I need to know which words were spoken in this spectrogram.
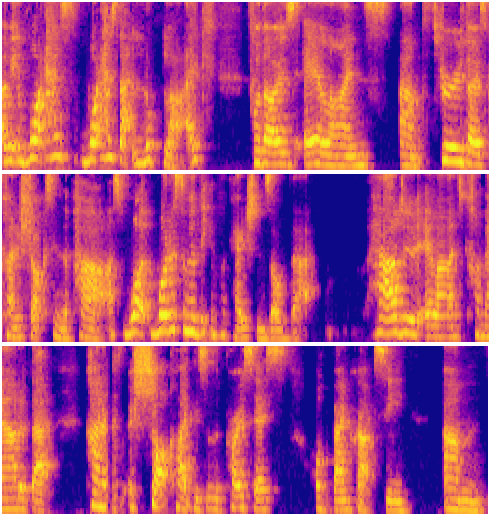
I mean, what has what has that looked like for those airlines um, through those kind of shocks in the past? What what are some of the implications of that? How do airlines come out of that kind of a shock like this or the process of bankruptcy um,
